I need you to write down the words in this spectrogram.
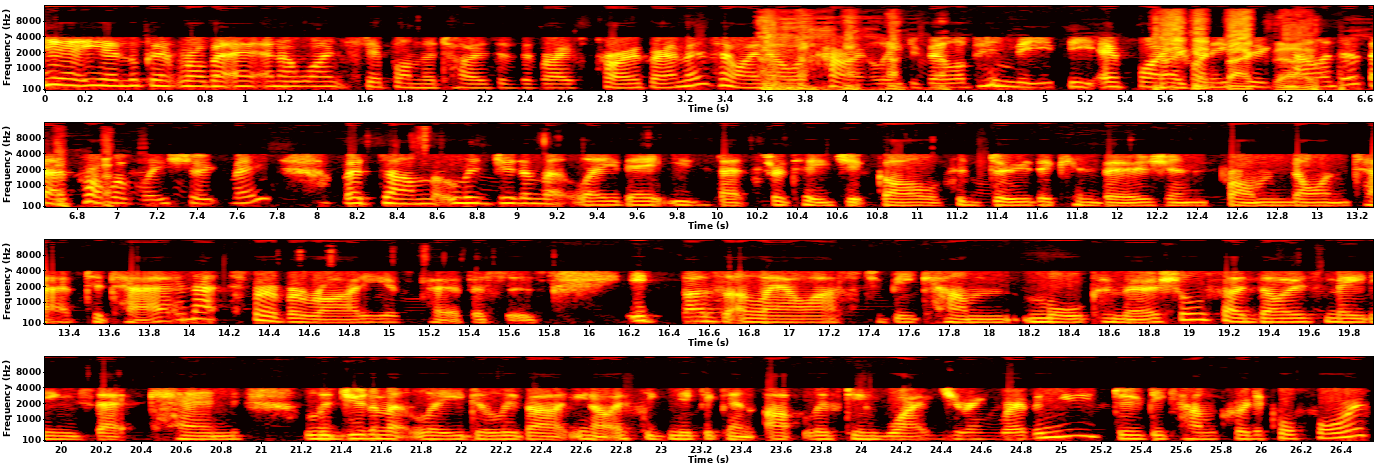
Yeah, yeah. Look at Robert, and I won't step on the toes of the race programmers who I know are currently developing the, the FY22 calendar. They'd probably shoot me. But um, legitimately, there is that strategic goal to do the conversion from non tab to tab, and that's for a variety of purposes. It does allow us to become more commercial, so those meetings that can legitimately deliver, you know, a significant uplift in wagering revenue do become critical for us.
